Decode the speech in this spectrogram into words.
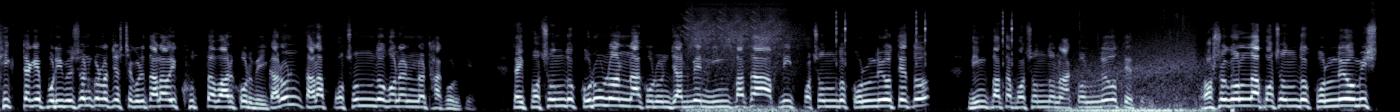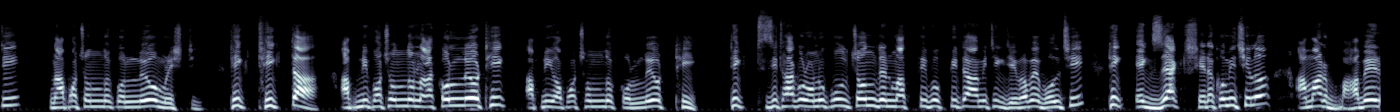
ঠিকটাকে পরিবেশন করার চেষ্টা করি, তারা ওই খুঁত্তা বার করবেই। কারণ তারা পছন্দ করেন না ঠাকুরকে। তাই পছন্দ করুন আর না করুন, জানবেন নিম পাতা আপনি পছন্দ করলেও তেতো, নিম পাতা পছন্দ না করলেও তেতো। রসগোল্লা পছন্দ করলেও মিষ্টি, না পছন্দ করলেও মিষ্টি। ঠিক ঠিকটা আপনি পছন্দ না করলেও ঠিক, আপনি অপছন্দ করলেও ঠিক। ঠিক শ্রী ঠাকুর অনুকূল চন্দ্রের মাতৃভক্তিটা আমি ঠিক যেভাবে বলছি, ঠিক এক্স্যাক্ট সেরকমই ছিল। আমার ভাবের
